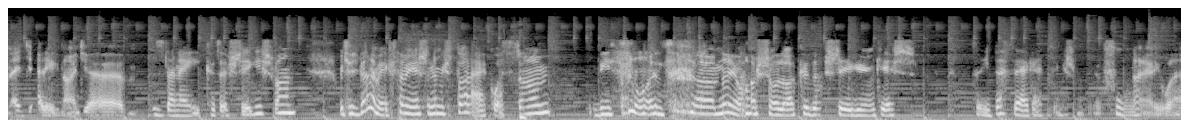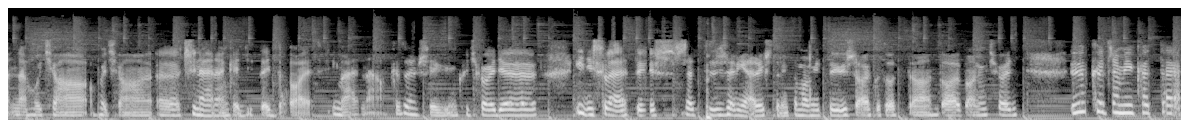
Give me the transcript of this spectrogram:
egy elég nagy zenei közösség is van. Úgyhogy vele még személyesen nem is találkoztam, viszont nagyon hasonló a közösségünk, és így beszélgettünk, és mondtuk, fú, nagyon jó lenne, hogyha, hogyha csinálnánk együtt egy dalt, imádná a közönségünk, úgyhogy így is lehet, és ez zseniális szerintem, amit ő is alkotott a dalban, úgyhogy ők közreműködtek,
